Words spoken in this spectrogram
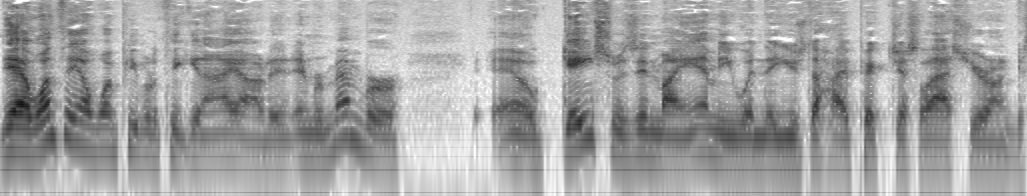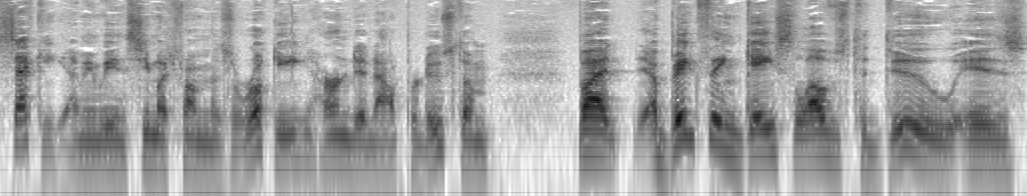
Yeah, one thing I want people to take an eye out and, and remember, you know, Gase was in Miami when they used a high pick just last year on Gesicki. I mean, we didn't see much from him as a rookie. Herndon outproduced him, but a big thing Gase loves to do is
